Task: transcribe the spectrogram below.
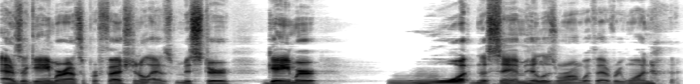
as a gamer, as a professional, as Mister Gamer. what in the Sam Hill is wrong with everyone.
